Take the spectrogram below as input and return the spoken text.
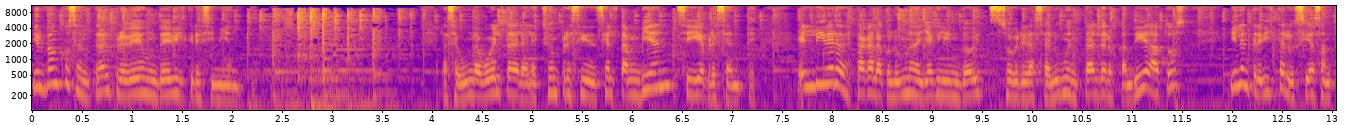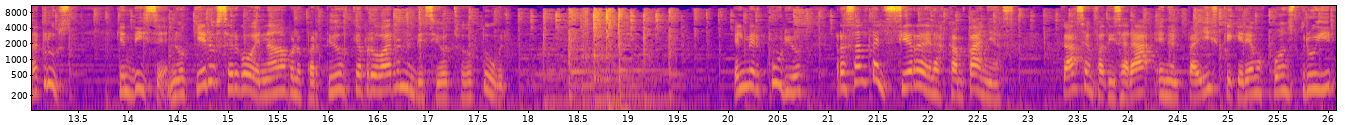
y el Banco Central prevé un débil crecimiento. La segunda vuelta de la elección presidencial también sigue presente. El Libero destaca la columna de Jacqueline Doyd sobre la salud mental de los candidatos y la entrevista a Lucía Santa Cruz, quien dice, no quiero ser gobernada por los partidos que aprobaron el 18 de octubre. El Mercurio resalta el cierre de las campañas. Kass enfatizará en el país que queremos construir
